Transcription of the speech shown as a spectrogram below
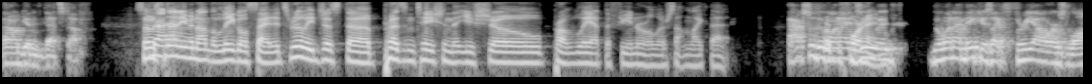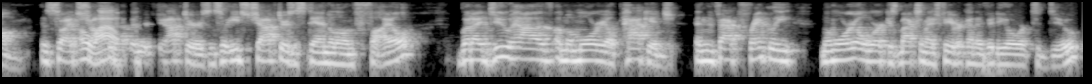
I don't get into that stuff. So it's not even on the legal side. It's really just a presentation that you show probably at the funeral or something like that. Actually, the or one beforehand. I do is the one I make is like three hours long. And so I chop oh, wow. it up into chapters. And so each chapter is a standalone file. But I do have a memorial package. And in fact, frankly, memorial work is actually my favorite kind of video work to do.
